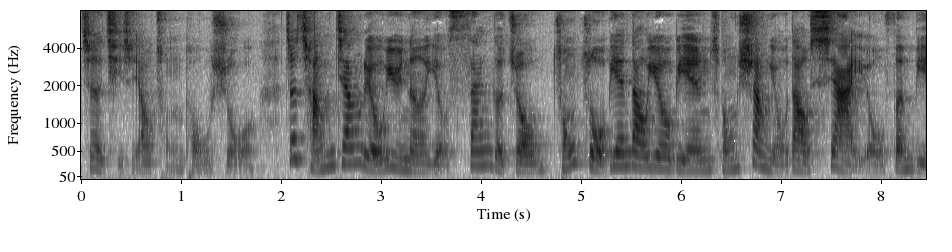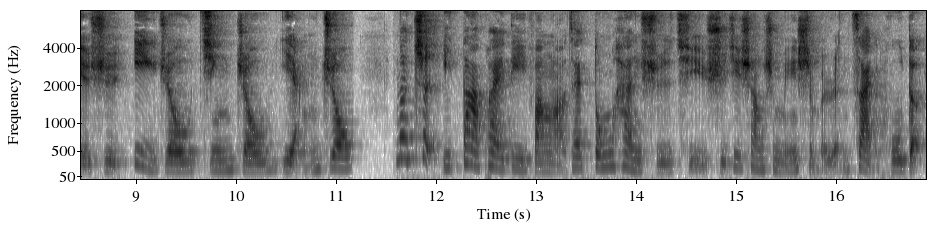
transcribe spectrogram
这其实要从头说，这长江流域呢，有三个州，从左边到右边，从上游到下游，分别是益州、荆州、扬州。那这一大块地方啊，在东汉时期实际上是没什么人在乎的，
